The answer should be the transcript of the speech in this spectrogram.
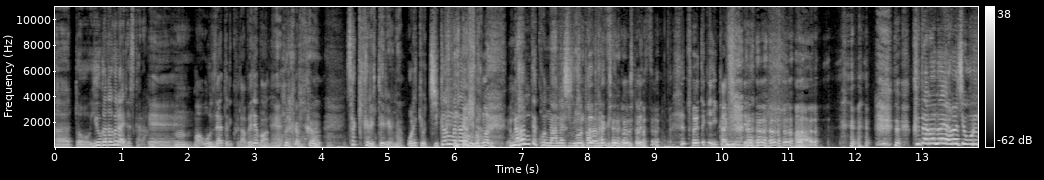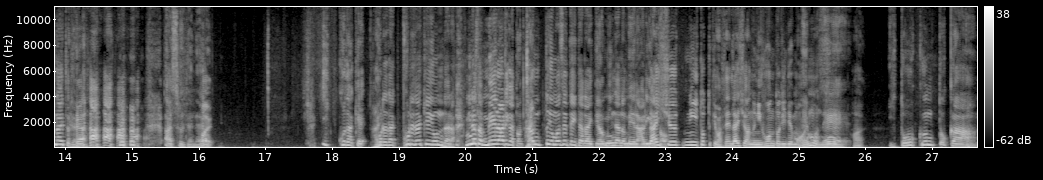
えーと夕方ぐらいですから。ええ。うん。まあオールナイトに比べればね、村上君さっきから言ってるように俺今日時間がないんだ。なんでこんな話で引っ張らなきゃ本当ですよ。そういう時に限って、は くだらない話オールナイトだよ あそれでね、い、はい、一個だけ、はい。これだこれだけ読んだら、皆さんメールありがとう。ちゃんと読ませていただいてよ。みんなのメールありがとう。来週に撮っときません来週あの日本撮りでもでもねはい。伊藤君とか、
